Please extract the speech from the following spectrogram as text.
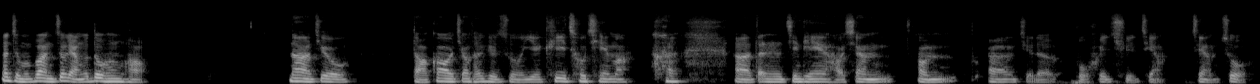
那怎么办？这两个都很好，那就祷告叫他去做，也可以抽签嘛，啊，但是今天好像嗯呃觉得不会去这样这样做，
